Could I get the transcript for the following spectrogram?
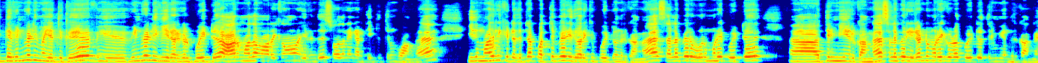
இந்த விண்வெளி மையத்துக்கு வி விண்வெளி வீரர்கள் போயிட்டு ஆறு மாதம் வரைக்கும் இருந்து சோதனை நடத்திட்டு திரும்புவாங்க. இது மாதிரி கிட்டத்தட்ட 10 பேர் இது வரைக்கும் போயிட்டு வந்திருக்காங்க. சில பேர் ஒரு முறை போயிட்டு திரும்பியும் இருக்காங்க. சில பேர் இரண்டு முறை கூட போயிட்டு திரும்பி வந்திருக்காங்க.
